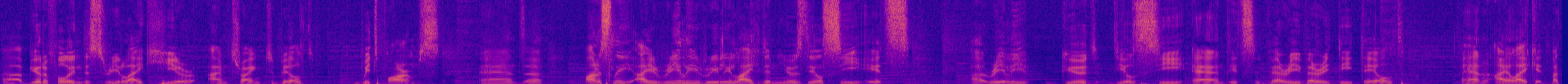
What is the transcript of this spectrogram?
a beautiful industry like here I'm trying to build with farms. And uh, honestly, I really, really like the newest DLC. It's a really good DLC and it's very, very detailed and I like it. But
